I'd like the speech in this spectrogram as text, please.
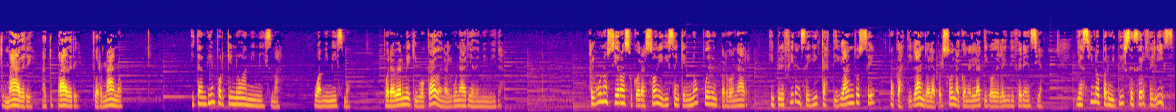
tu madre, a tu padre, tu hermano, y también, ¿por qué no a mí misma o a mí mismo, por haberme equivocado en algún área de mi vida? Algunos cierran su corazón y dicen que no pueden perdonar y prefieren seguir castigándose o castigando a la persona con el látigo de la indiferencia y así no permitirse ser feliz.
